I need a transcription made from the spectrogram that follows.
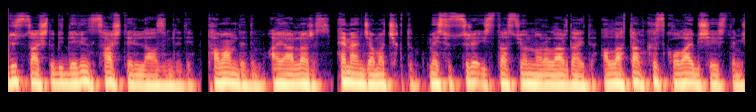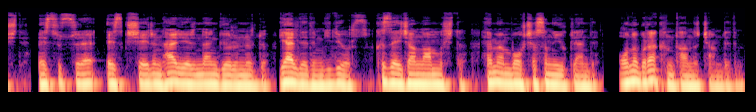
Düz saçlı bir devin saç teli lazım dedi. Tamam dedim ayarlarız. Hemen cama çıktım. Mesut Süre istasyonun oralardaydı. Allah'tan kız kolay bir şey istemişti. Mesut Süre Eskişehir'in her yerinden görünürdü. Gel dedim gidiyoruz. Kız heyecanlanmıştı. Hemen bohçasını yüklendi. Onu bırakın tanrıçam dedim.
